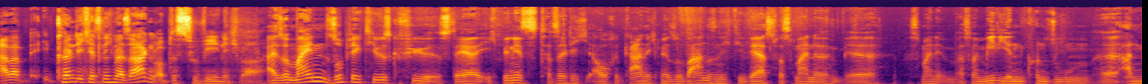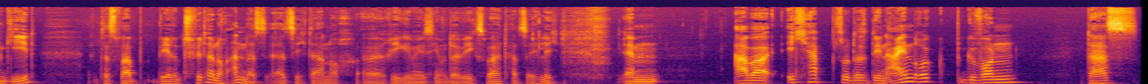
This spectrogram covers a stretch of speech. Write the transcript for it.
Aber könnte ich jetzt nicht mehr sagen, ob das zu wenig war. Also mein subjektives Gefühl ist, der, ich bin jetzt tatsächlich auch gar nicht mehr so wahnsinnig divers, was meine, äh, was meine, was mein Medienkonsum äh, angeht. Das war während Twitter noch anders, als ich da noch äh, regelmäßig unterwegs war, tatsächlich. Ähm, aber ich habe so den Eindruck gewonnen, dass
